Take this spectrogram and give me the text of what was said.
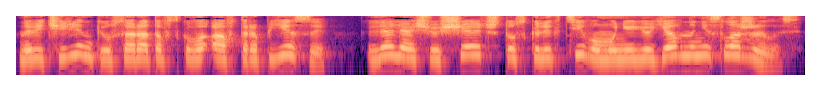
На вечеринке у саратовского автора пьесы Ляля ощущает, что с коллективом у нее явно не сложилось.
